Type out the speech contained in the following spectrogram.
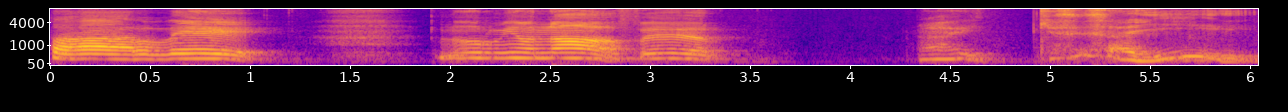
tarde. No durmió nada, Fer. Ay, ¿qué haces ahí?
